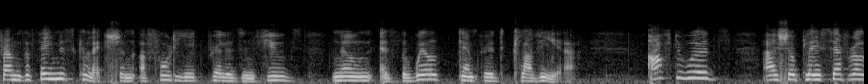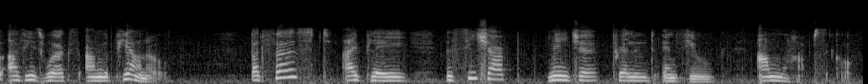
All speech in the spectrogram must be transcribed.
from the famous collection of 48 preludes and fugues known as the Well-Tempered Clavier. Afterwards, I shall play several of his works on the piano. But first, I play the C-sharp major prelude and fugue on the harpsichord.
